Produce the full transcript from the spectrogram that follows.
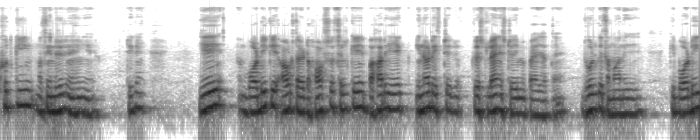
खुद की मशीनरी नहीं है ठीक है ये बॉडी के आउटसाइड हॉस्ट सेल के बाहर ये एक इनर स्टेज क्रिस्टलाइन स्टेज में पाया जाता है धूल के समान है ये कि बॉडी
